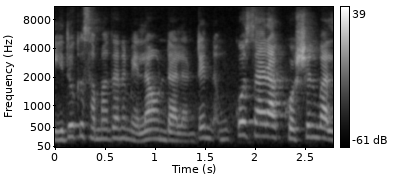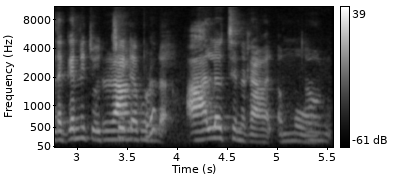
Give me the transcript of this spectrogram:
ఏదో ఒక సమాధానం ఎలా ఉండాలంటే ఇంకోసారి ఆ క్వశ్చన్ వాళ్ళ దగ్గర నుంచి వచ్చేటప్పుడు. ఆలోచన రావాలి. అమ్మో! అవును.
